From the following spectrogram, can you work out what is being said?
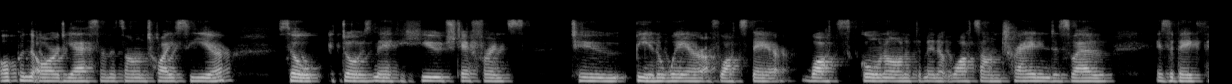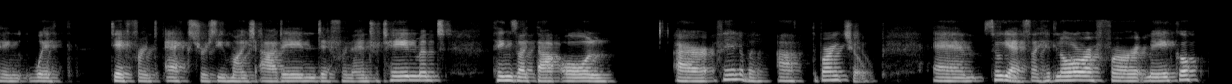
up in the RDS and it's on twice a year. So it does make a huge difference to being aware of what's there, what's going on at the minute, what's on trend as well is a big thing with different extras you might add in, different entertainment, things like that all are available at the bride show. Um, so yes, I had Laura for makeup.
